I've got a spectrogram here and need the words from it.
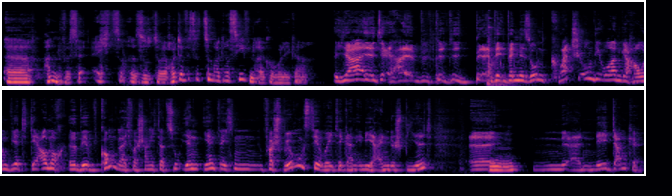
Äh, Mann, du wirst ja echt, also heute wirst du zum aggressiven Alkoholiker. Ja, äh, äh, wenn mir so ein Quatsch um die Ohren gehauen wird, der auch noch, äh, wir kommen gleich wahrscheinlich dazu, irgendwelchen Verschwörungstheoretikern in die Hände spielt. Äh, mhm. Nee, danke.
